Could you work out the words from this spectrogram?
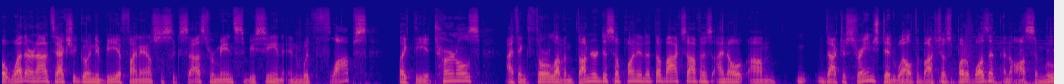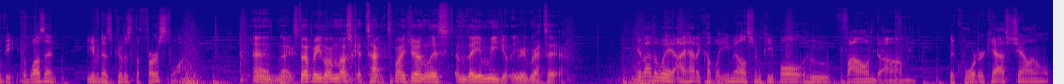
But whether or not it's actually going to be a financial success remains to be seen. And with flops like the Eternals, I think Thor Love and Thunder disappointed at the box office. I know um, Doctor Strange did well at the box office, but it wasn't an awesome movie. It wasn't even as good as the first one. And next up, Elon Musk attacked by journalists and they immediately regret it. Hey, by the way, I had a couple emails from people who found um, the Quartercast channel,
